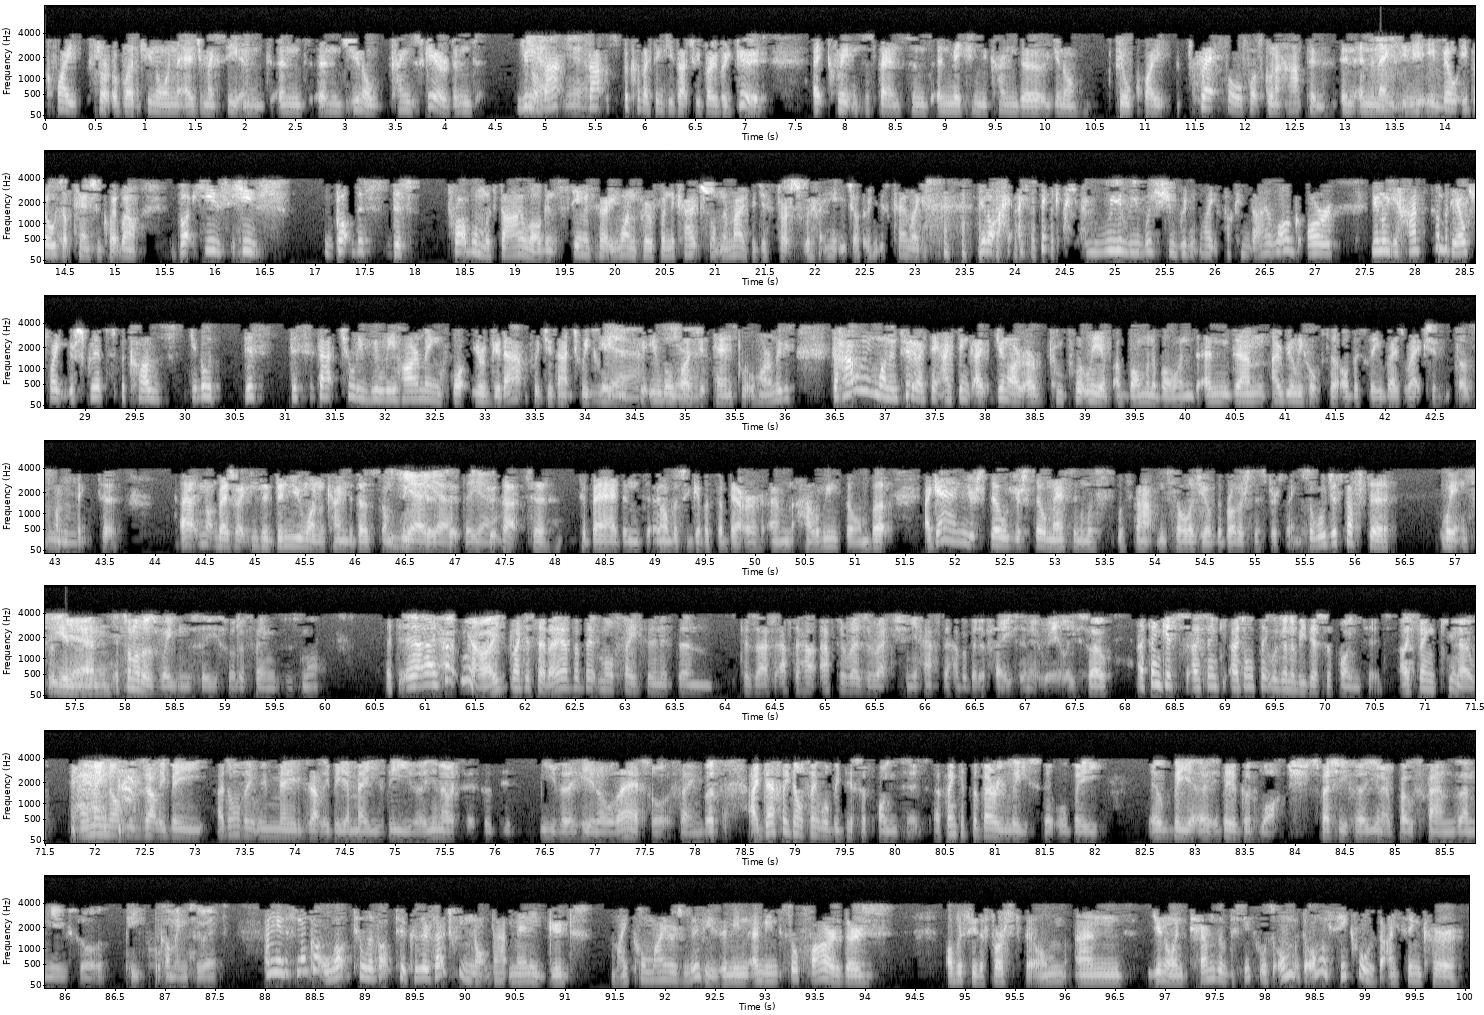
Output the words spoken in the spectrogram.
quite sort of like you know on the edge of my seat and and and you know kind of scared and you know that yeah. that's because I think he's actually very very good at creating suspense and and making you kind of you know feel quite fretful of what's going to happen in, in the mm, next scene. He, he, mm. build, he builds up tension quite well, but he's he's got this this problem with dialogue, and it's the same in 31, where when the characters open their mouth, they just start swearing at each other, and it's kind of like, you know, I, I think I really wish you wouldn't write fucking dialogue, or you know, you had somebody else write your scripts because you know this this is actually really harming what you're good at, which is actually creating Yeah, pretty low yeah. budget, tense little horror movies. The Halloween one and two, I think, I think, I, you know, are, are completely abominable, and and um, I really hope that obviously Resurrection does Mm. something to. Uh, not Resurrection, the, the new one kind of does something Yeah, to, yeah, to, the- to yeah. put that to, to bed and, and obviously give us a better um, Halloween film. But again, you're still you're still messing with with that mythology of the brother sister thing. So we'll just have to wait and see. yeah, And then it's one of those wait and see sort of things, isn't it? it I hope, you know, I, like I said, I have a bit more faith in it than because after after resurrection, you have to have a bit of faith in it, really. So I think it's, I think, I don't think we're going to be disappointed. I think, you know, we may not exactly be, I don't think we may exactly be amazed either. You know, it's it's, a, it's either here or there sort of thing. But I definitely don't think we'll be disappointed. I think at the very least it will be. It'll be a, it'll be a good watch, especially for you know both fans and new sort of people coming to it. I mean, it's not got a lot to live up to because there's actually not that many good Michael Myers movies. I mean, I mean, so far there's obviously the first film, and you know, in terms of the sequels, only, the only sequels that I think are,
